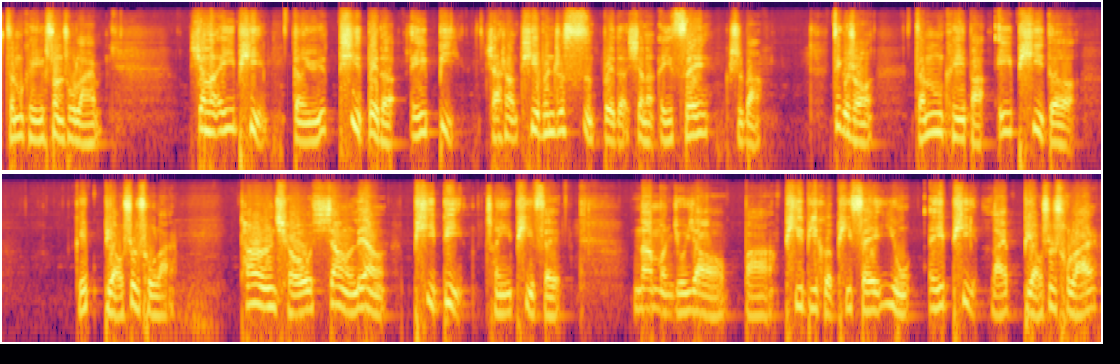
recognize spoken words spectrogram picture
咱们可以算出来，向量 AP 等于 t 倍的 AB 加上 t 分之四倍的向量 AC，是吧？这个时候，咱们可以把 AP 的给表示出来。它让人求向量 PB 乘以 PC，那么你就要把 PB 和 PC 用 AP 来表示出来。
